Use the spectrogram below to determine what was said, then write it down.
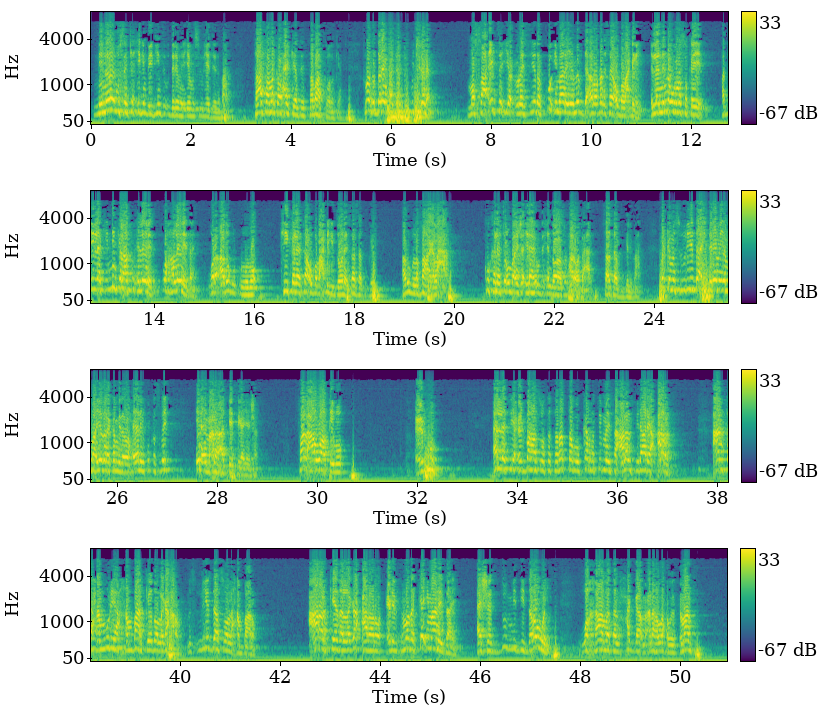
ninana uusan ka xigin bay diinta u dareemayn iyo mas'uuliyaddeeda macana taasaa marka waxay keentay habaadkooda keentay. Ruuxa dareenkaasi hadduu ku jirana masaacibta iyo culaysyada ku imaanaya mabda'an oo dhan isagaa u babac ilaa nina ugama sokeeye. Haddii laakiin nin kale aad ku xilaynaysa ku hadlaynaysaa war adigu dhuumo. Kii kaleetaa u babac dhigi doone saasaa ku geli. Adigu lafahaaga la cara ku kaleeto unbaa insha ilahay u bixin doonaa subxana wa tacala saasaa ku geli maana marka mas'uuliyadda ay dareemayeen baa iyadana ka mid a waxyaalihii ku qasbay in ay macnaha adkeysigaa yeeshaan. Falcawaaqibu cidhbuh allatii cidhbahaasoo tataratabu ka ratibmaysa cala alfiraari carar can taxamuliha xambaarkeedoo laga cararo mas'uuliyaddaasoo la xambaaro cararkeeda laga cararo cidhibxumada ka imaanaysahay ashaddu midii daran wey wakhaamatan xagga macnaha waxa weye xumaanta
